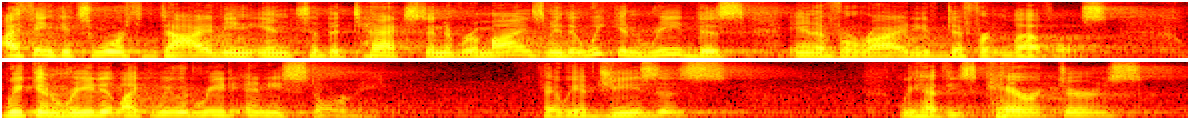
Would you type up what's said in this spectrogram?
I think it's worth diving into the text, and it reminds me that we can read this in a variety of different levels. We can read it like we would read any story. Okay, we have Jesus, we have these characters,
